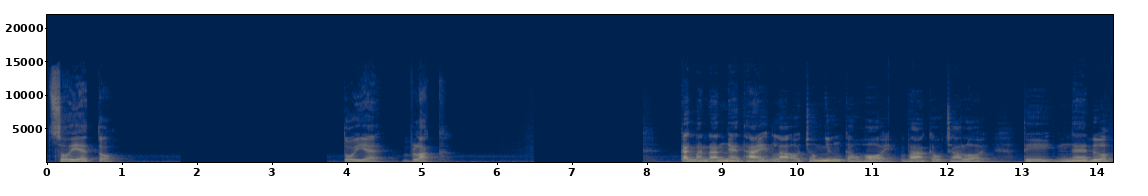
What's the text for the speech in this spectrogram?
Co je to? To je vlak. Các bạn đã nghe thấy là ở trong những câu hỏi và câu trả lời thì nghe được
